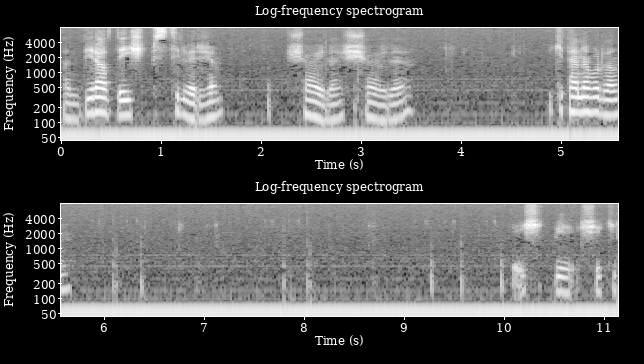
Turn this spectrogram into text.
Hani biraz değişik bir stil vereceğim. Şöyle, şöyle. İki tane buradan. Değişik bir şekil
